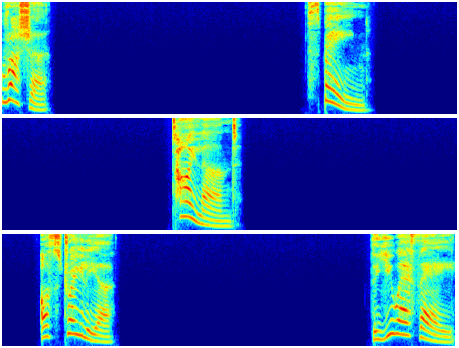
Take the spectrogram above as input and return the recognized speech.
Russia. Spain. Thailand. Australia. The USA.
